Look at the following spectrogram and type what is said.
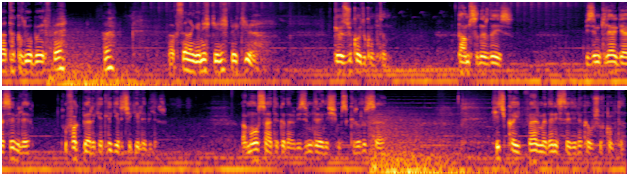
Rahat takılıyor bu herif be? Ha? Baksana geniş geniş bekliyor. Gözlük koydu komutanım. Tam sınırdayız. Bizimkiler gelse bile ufak bir hareketle geri çekilebilir. Ama o saate kadar bizim direnişimiz kırılırsa... ...hiç kayıp vermeden istediğine kavuşur komutan.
